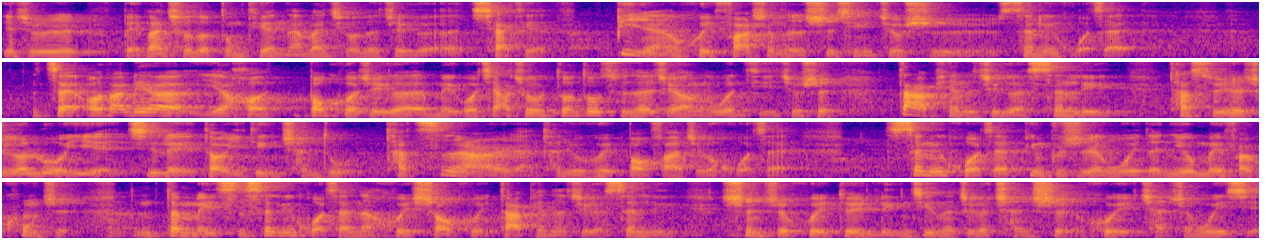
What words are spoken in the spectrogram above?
也就是北半球的冬天、南半球的这个夏天，必然会发生的事情就是森林火灾。在澳大利亚也好，包括这个美国加州都都存在这样的问题，就是大片的这个森林，它随着这个落叶积累到一定程度，它自然而然它就会爆发这个火灾。森林火灾并不是人为的，你又没法控制。但每次森林火灾呢，会烧毁大片的这个森林，甚至会对邻近的这个城市会产生威胁。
